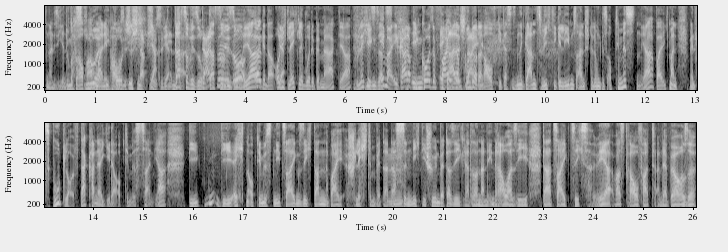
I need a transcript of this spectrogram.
signalisieren. Du machst ich brauche nur auch mal eine Pause. Ich, Schnappschüsse, Ja, das sowieso, das, Das sowieso. sowieso. Ja, Und- genau. Und ja. ich lächle, wurde bemerkt, ja. Du lächelst immer, egal ob die Kurse fallen Egal ob es runter oder rauf geht. Das ist eine ganz wichtige Lebenseinstellung des Optimisten, ja. Weil ich meine, wenn es gut läuft, da kann ja jeder Optimist sein, ja. Die, die echten Optimisten, die zeigen sich dann bei schlechtem Wetter. Das Mhm. sind nicht die Schönwettersegler, sondern in rauer See. Da zeigt sich, wer was drauf hat an der Börse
